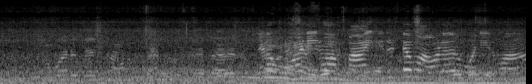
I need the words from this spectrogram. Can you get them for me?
வச்சுருக்கோம் ஓடிடுவான்ப்பா இருட்டம் அவ்வளோ ஓடிடுவான்.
